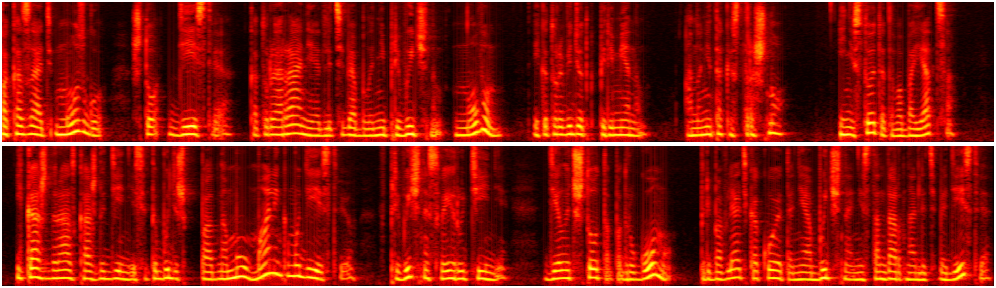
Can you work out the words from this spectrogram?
показать мозгу, что действие, которое ранее для тебя было непривычным, новым и которое ведет к переменам, оно не так и страшно. И не стоит этого бояться. И каждый раз, каждый день, если ты будешь по одному маленькому действию в привычной своей рутине делать что-то по-другому, прибавлять какое-то необычное, нестандартное для тебя действие,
